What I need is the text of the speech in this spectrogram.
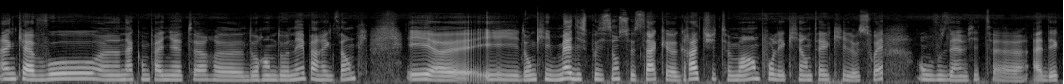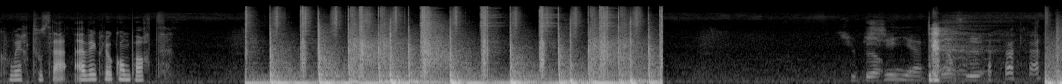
un caveau, un accompagnateur de randonnée par exemple. Et, donc il met à disposition ce sac gratuitement pour les clientèles qui le souhaitent. On vous invite à découvrir tout ça avec le Comporte. Merci.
